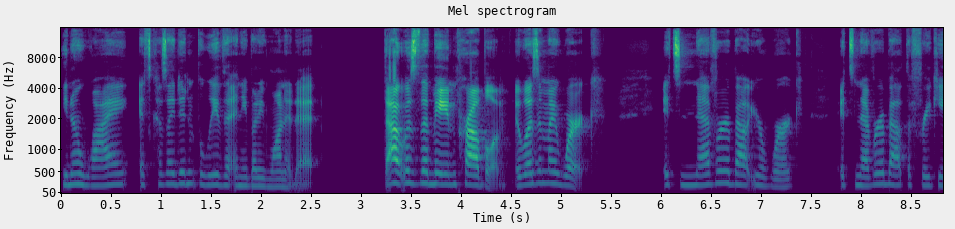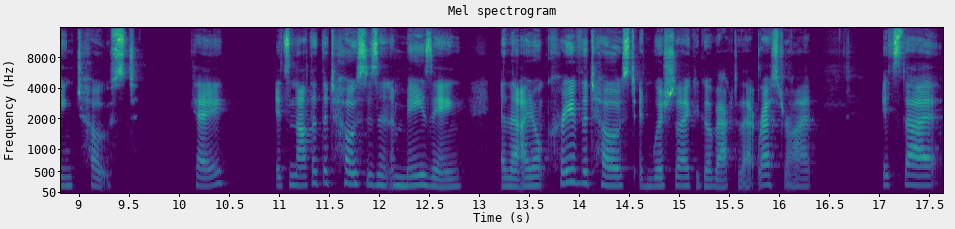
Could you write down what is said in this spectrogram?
You know why? It's because I didn't believe that anybody wanted it. That was the main problem. It wasn't my work. It's never about your work. It's never about the freaking toast. Okay. It's not that the toast isn't amazing and that I don't crave the toast and wish that I could go back to that restaurant. It's that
